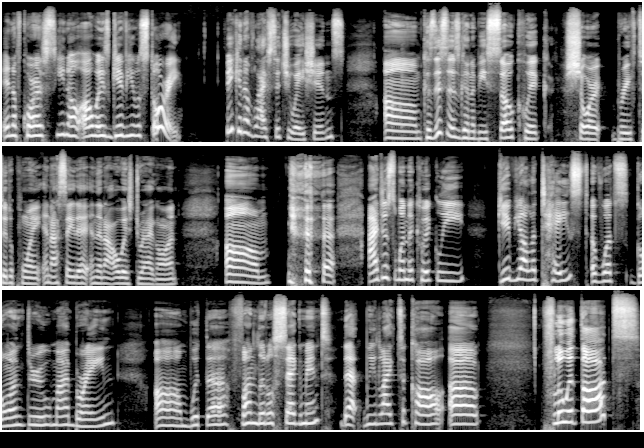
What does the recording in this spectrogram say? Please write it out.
And of course, you know, always give you a story. Speaking of life situations, um because this is gonna be so quick short brief to the point and i say that and then i always drag on um i just want to quickly give y'all a taste of what's going through my brain um with a fun little segment that we like to call uh fluid thoughts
